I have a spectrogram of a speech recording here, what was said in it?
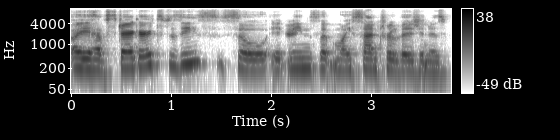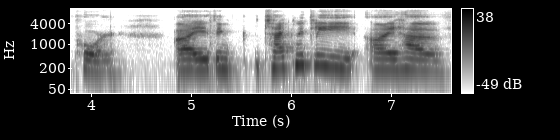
I have Stargardt's disease, so it means that my central vision is poor. I think technically I have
